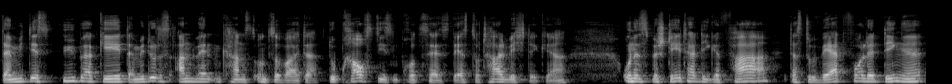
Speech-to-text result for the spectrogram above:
damit es übergeht, damit du das anwenden kannst und so weiter. Du brauchst diesen Prozess, der ist total wichtig, ja. Und es besteht halt die Gefahr, dass du wertvolle Dinge,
